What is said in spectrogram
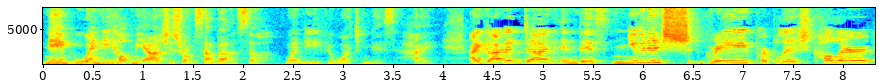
named Wendy helped me out. She's from Sabah. So Wendy, if you're watching this, hi. I got it done in this nudish, gray, purplish color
